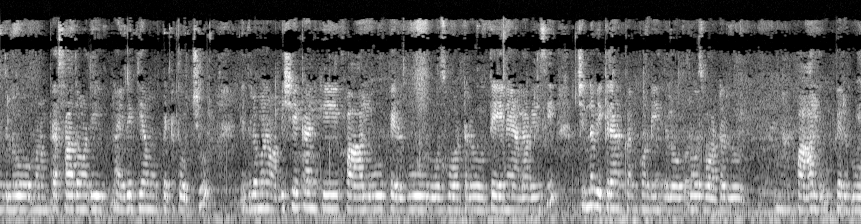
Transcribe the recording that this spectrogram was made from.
ఇందులో మనం ప్రసాదం అది నైవేద్యం పెట్టుకోవచ్చు. ఇందులో మనం అభిషేకానికి పాలు పెరుగు రోజ్ వాటర్ తేనె అలా వేసి చిన్న విగ్రహానికి అనుకోండి ఇందులో రోజ్ వాటర్ పాలు పెరుగు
